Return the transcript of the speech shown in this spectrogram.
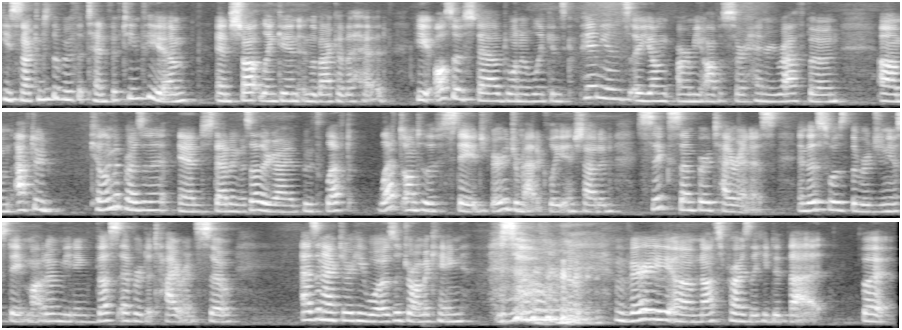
he snuck into the booth at 10:15 p.m. and shot Lincoln in the back of the head. He also stabbed one of Lincoln's companions, a young Army officer, Henry Rathbone. Um, after killing the president and stabbing this other guy, Booth left leapt onto the stage very dramatically and shouted "Sic semper tyrannis," and this was the Virginia state motto, meaning "Thus ever to tyrants." So, as an actor, he was a drama king. So, I'm very um, not surprised that he did that. But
